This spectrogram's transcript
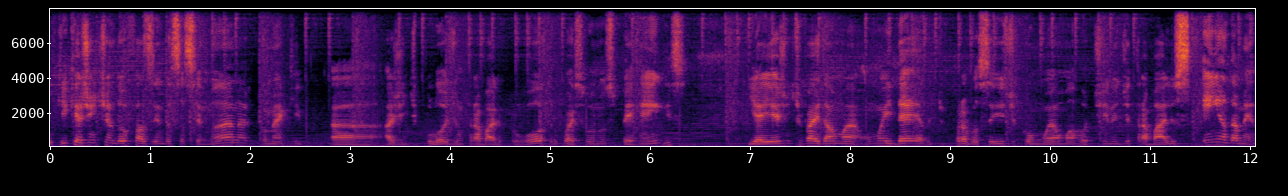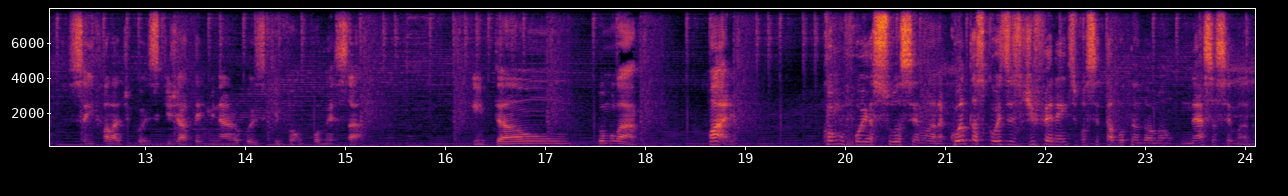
o que, que a gente andou fazendo essa semana, como é que uh, a gente pulou de um trabalho para o outro, quais foram os perrengues. E aí a gente vai dar uma, uma ideia para vocês de como é uma rotina de trabalhos em andamento, sem falar de coisas que já terminaram coisas que vão começar. Então, vamos lá. Mário, como foi a sua semana? Quantas coisas diferentes você está botando a mão nessa semana?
